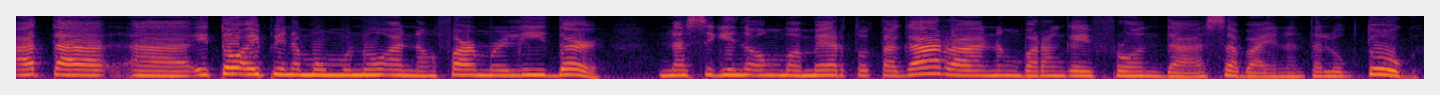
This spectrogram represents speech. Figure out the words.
at ah, ah, ito ay pinamumunuan ng farmer leader na si Ginoong Mamerto Tagara ng Barangay Fronda sa bayan ng Talugtog.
